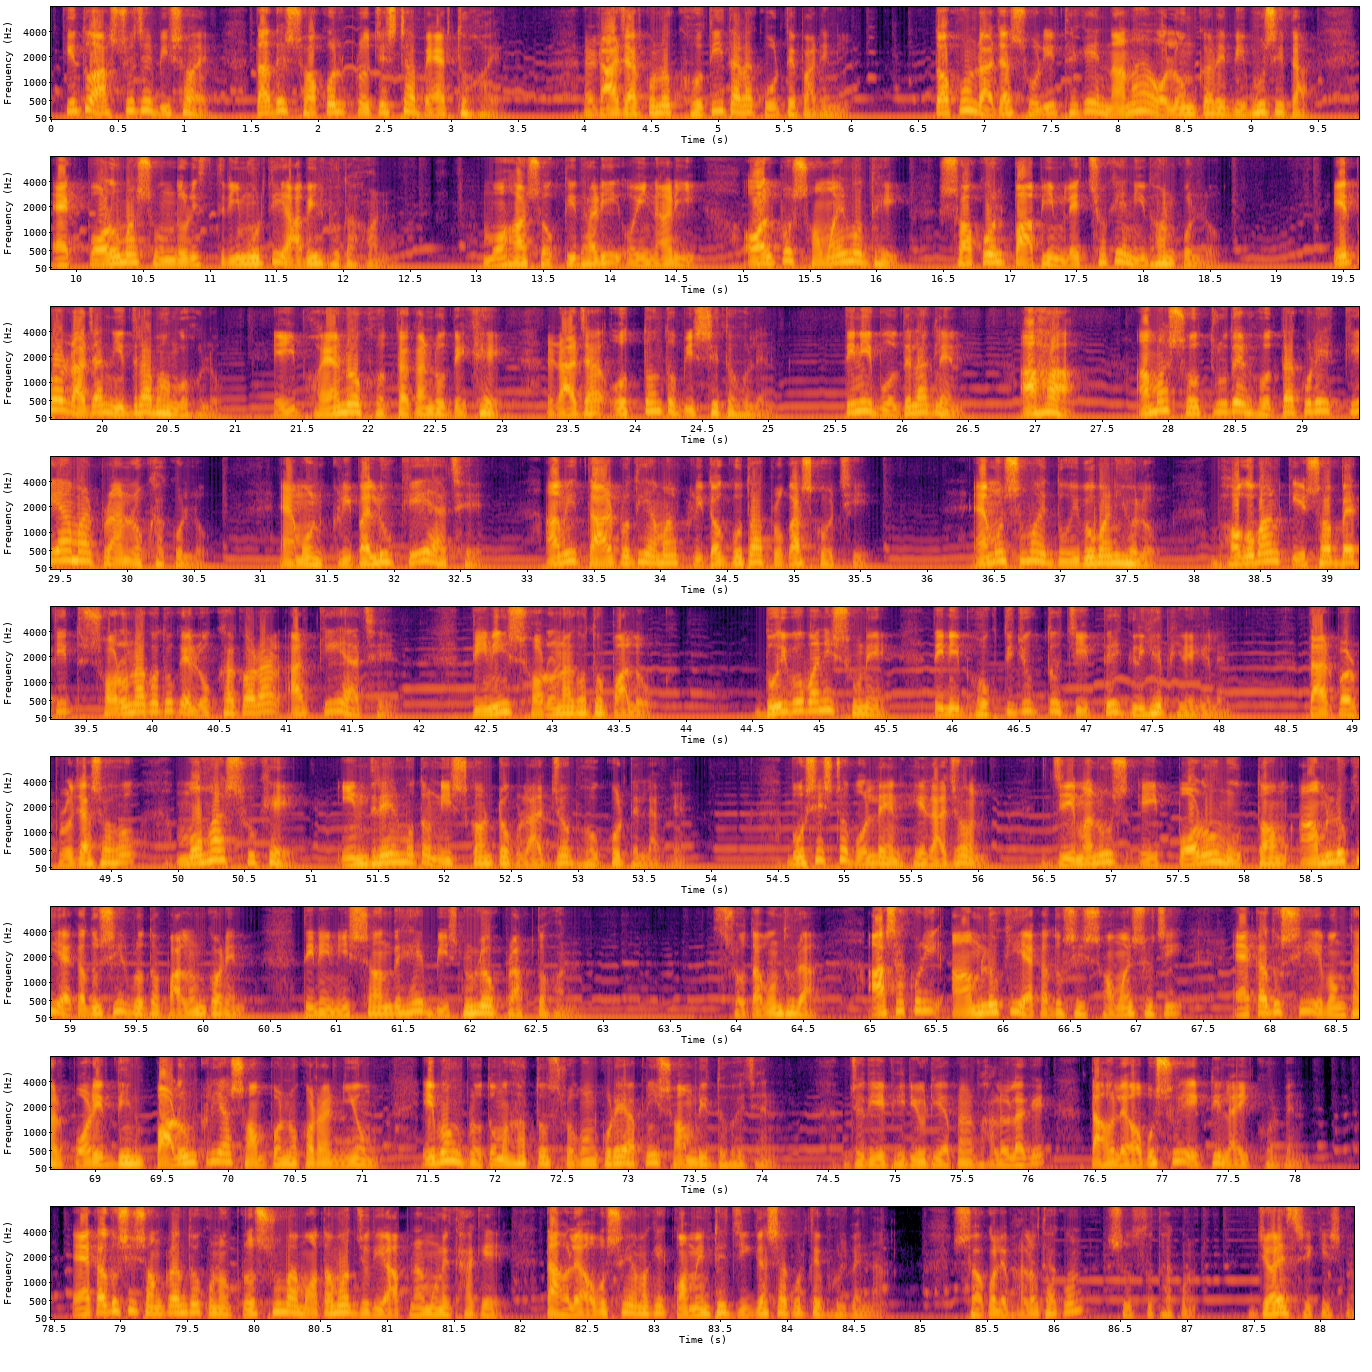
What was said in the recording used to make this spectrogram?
কিন্তু আশ্চর্যের বিষয়, তাদের সকল প্রচেষ্টা ব্যর্থ হয়। রাজার কোনো ক্ষতি তারা করতে পারেনি। তখন রাজার শরীর থেকে নানা অলঙ্কারে বিভূষিতা এক পরমা সুন্দরী স্ত্রীমূর্তি আবির্ভূত হন। মহাশক্তিধারী ওই নারী অল্প সময়ের মধ্যেই সকল পাপী ম্লেচ্ছকে নিধন করল। এরপর রাজা নিদ্রাভঙ্গ হল। এই ভয়ানক হত্যাকাণ্ড দেখে রাজা অত্যন্ত বিস্মিত হলেন। তিনি বলতে লাগলেন, আহা, আমার শত্রুদের হত্যা করে কে আমার প্রাণ রক্ষা করল? এমন কৃপালু কে আছে? আমি তার প্রতি আমার কৃতজ্ঞতা প্রকাশ করছি। এমন সময় দৈববাণী হল, ভগবান কেশব ব্যতীত শরণাগতকে রক্ষা করার আর কে আছে? তিনি শরণাগত পালক। দৈববাণী শুনে তিনি ভক্তিযুক্ত চিত্তে গৃহে ফিরে গেলেন। তারপর প্রজাসহ মহা সুখে ইন্দ্রের মতো নিষ্কণ্টক রাজ্য ভোগ করতে লাগলেন। বশিষ্ঠ বললেন, হে রাজন, যে মানুষ এই পরম উত্তম আমলকি একাদশীর ব্রত পালন করেন, তিনি নিঃসন্দেহে বিষ্ণুলোক প্রাপ্ত হন। শ্রোতা বন্ধুরা আশা করি আমলকি একাদশীর সময়সূচি, একাদশী এবং তার পরের দিন পালন ক্রিয়া সম্পন্ন করার নিয়ম এবং ব্রতমাহাত্ম শ্রবণ করে আপনি সমৃদ্ধ হয়েছেন। যদি এই ভিডিওটি আপনার ভালো লাগে, তাহলে অবশ্যই একটি লাইক করবেন। একাদশী সংক্রান্ত কোনো প্রশ্ন বা মতামত যদি আপনার মনে থাকে, তাহলে অবশ্যই আমাকে কমেন্টে জিজ্ঞাসা করতে ভুলবেন না। সকলে ভালো থাকুন, সুস্থ থাকুন। জয় শ্রীকৃষ্ণ।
